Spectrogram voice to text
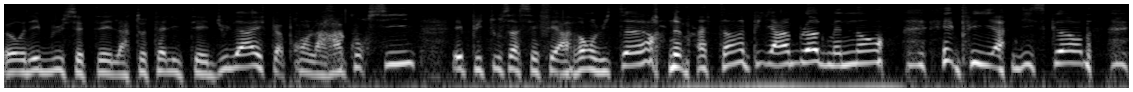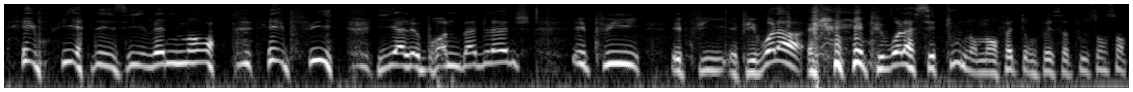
Euh, au début, c'était la totalité du live, puis après on l'a raccourci, et puis tout ça s'est fait avant 8h le matin, et puis il y a un blog maintenant, et puis il y a un Discord, et puis il y a des événements, et puis il y a le Brown Bag Lunch, et puis, et puis, et puis voilà, et puis voilà, c'est tout. Non mais en fait, on fait ça tous ensemble.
